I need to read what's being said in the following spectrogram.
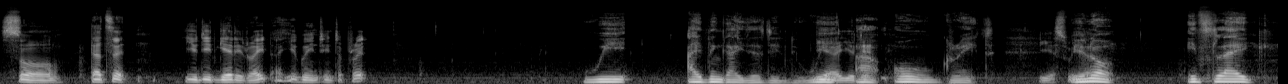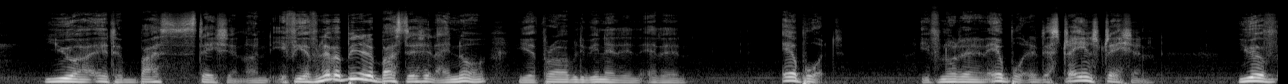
So that's it. You did get it right. Are you going to interpret? We, I think I just did. We Yeah, you are did. all great. Yes, we you are. know, it's like you are at a bus station, and if you have never been at a bus station, I know you have probably been at an at an airport. If not at an airport, at a train station, you have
